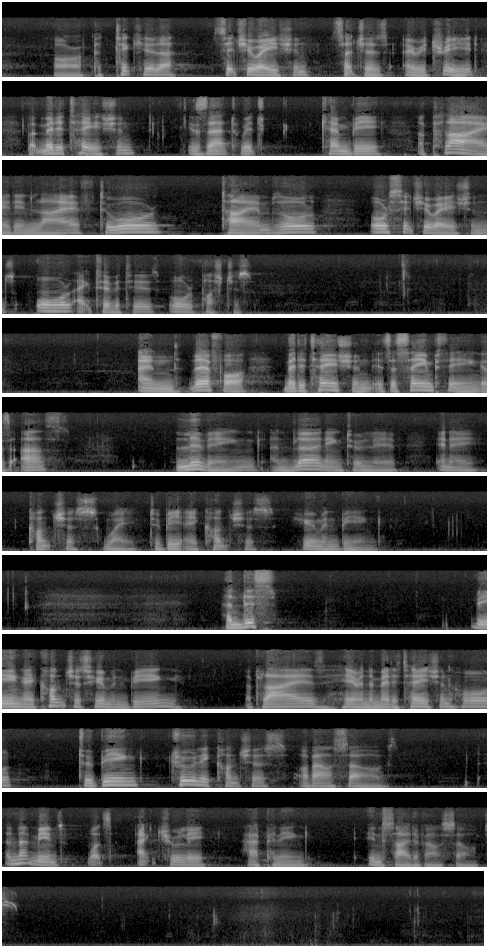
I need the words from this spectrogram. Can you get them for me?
or a particular situation, such as a retreat, but meditation is that which can be applied in life to all times, all all situations, all activities, all postures. And therefore, meditation is the same thing as us living and learning to live in a conscious way, to be a conscious human being. And this being a conscious human being applies here in the meditation hall to being truly conscious of ourselves. And that means what's actually happening inside of ourselves.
